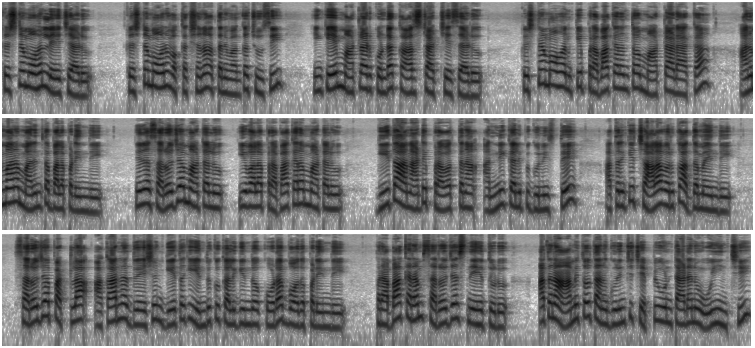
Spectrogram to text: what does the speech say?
కృష్ణమోహన్ లేచాడు. కృష్ణమోహన్ ఒక్క క్షణం అతని వంక చూసి ఇంకేం మాట్లాడకుండా కారు స్టార్ట్ చేశాడు. కృష్ణమోహన్కి ప్రభాకరంతో మాట్లాడాక అనుమానం మరింత బలపడింది. నిన్న సరోజ మాటలు ఇవాళ ప్రభాకరం మాటలు గీత ఆనాటి ప్రవర్తన అన్నీ కలిపి గుణిస్తే అతనికి చాలా వరకు అర్థమైంది. సరోజ పట్ల అకారణ ద్వేషం గీతకి ఎందుకు కలిగిందో కూడా బోధపడింది. ప్రభాకరం సరోజ స్నేహితుడు. అతను ఆమెతో తన గురించి చెప్పి ఉంటాడని ఊహించి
